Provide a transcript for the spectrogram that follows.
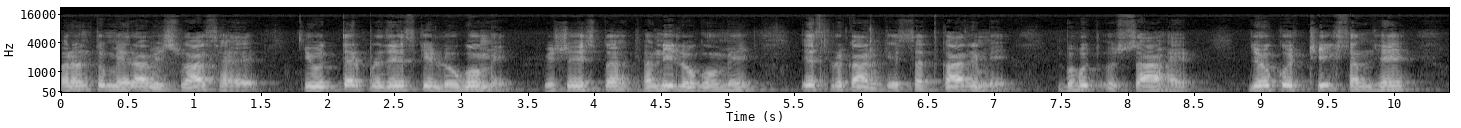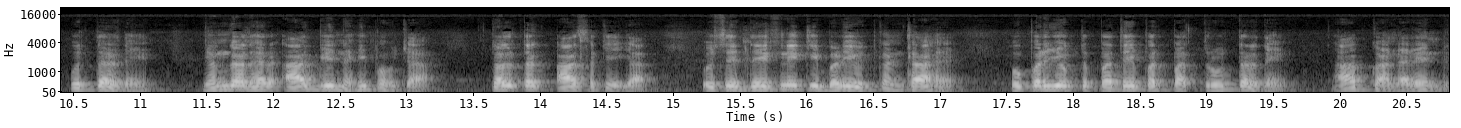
परंतु मेरा विश्वास है कि उत्तर प्रदेश के लोगों में, विशेषतः धनी लोगों में, इस प्रकार के सत्कार्य में बहुत उत्साह है। जो कुछ ठीक समझें, उत्तर दें। गंगाधर आज भी नहीं पहुँचा। कल तक आ सकेगा। उसे देखने की बड़ी उत्कंठा है। उपरयुक्त पते पर पत्रोत्तर दें। आपका नरेंद्र।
